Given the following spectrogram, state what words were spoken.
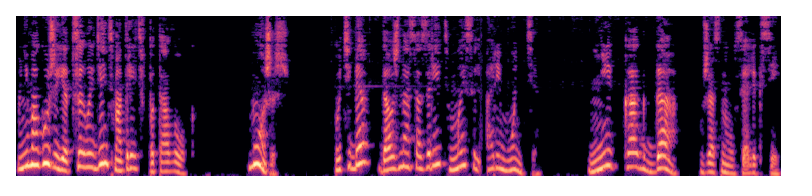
Не могу же я целый день смотреть в потолок». «Можешь. У тебя должна созреть мысль о ремонте». «Никогда!» — ужаснулся Алексей.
